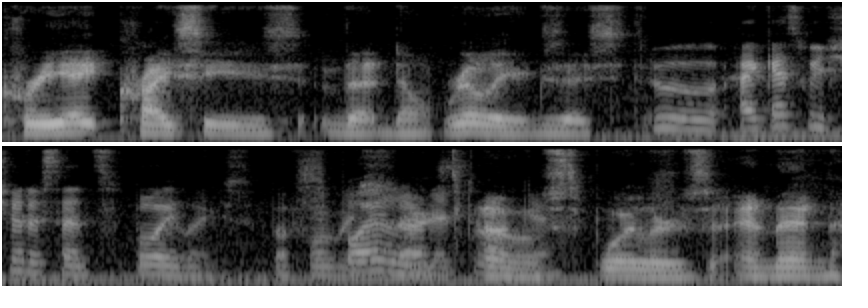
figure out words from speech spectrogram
create crises that don't really exist. Ooh, I guess we should have said spoilers before we started oh, talking. Oh, spoilers. And then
